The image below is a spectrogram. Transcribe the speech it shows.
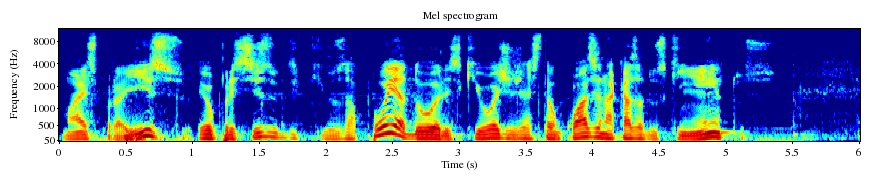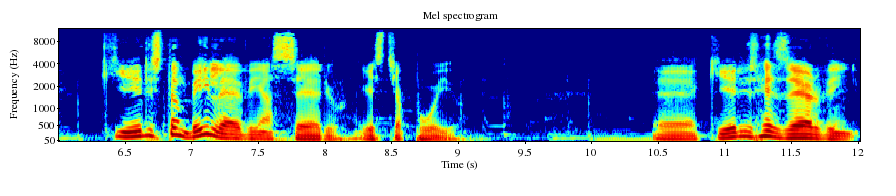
Mas para isso, eu preciso de que os apoiadores, que hoje já estão quase na casa dos 500, que eles também levem a sério este apoio. É, que eles reservem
